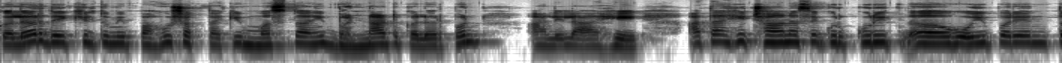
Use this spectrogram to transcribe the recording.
कलर देखील तुम्ही पाहू शकता की मस्त आणि भन्नाट कलर पण आलेला आहे. आता हे छान असे कुरकुरीत होईपर्यंत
